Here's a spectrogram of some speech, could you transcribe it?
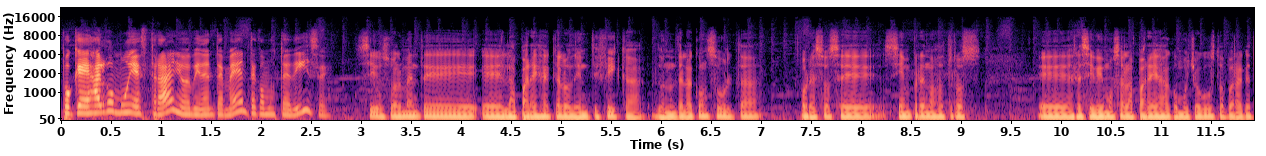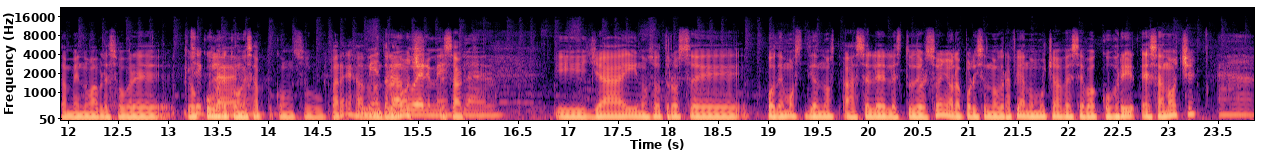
Porque es algo muy extraño, evidentemente, como usted dice. Sí, usualmente eh, la pareja que lo identifica durante la consulta, por eso se, siempre nosotros eh, recibimos a la pareja con mucho gusto para que también nos hable sobre qué Sí, ocurre claro. con, esa, con su pareja durante Mientras la noche. duerme, Exacto. claro. Y ya ahí nosotros eh, podemos hacerle el estudio del sueño. La polisonografía no muchas veces va a ocurrir esa noche, Ah.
